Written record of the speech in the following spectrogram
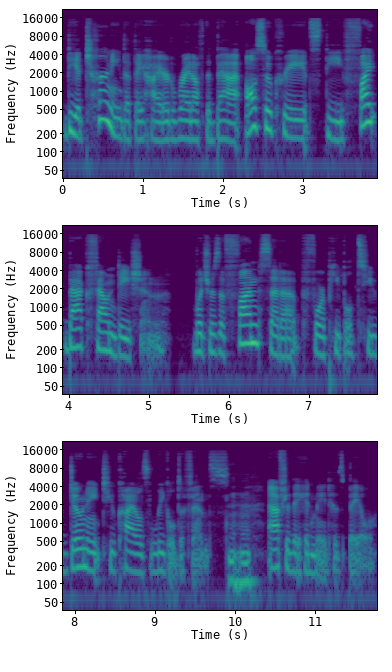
the attorney that they hired right off the bat also creates the Fight Back Foundation, which was a fund set up for people to donate to Kyle's legal defense Mm-hmm. after they had made his bail.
